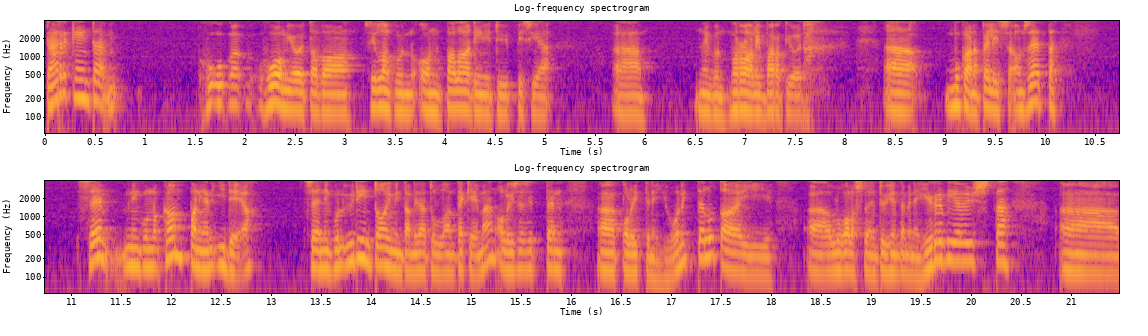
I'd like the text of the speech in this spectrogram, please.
Tärkeintä hu- huomioitavaa silloin, kun on paladinityyppisiä niin ää, mukana pelissä, on se, että se niin kuin kampanjan idea, se niin kuin ydintoiminta, mitä tullaan tekemään, oli se sitten ää, poliittinen juonittelu tai ää, luolastojen tyhjentäminen hirviöistä, ää,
